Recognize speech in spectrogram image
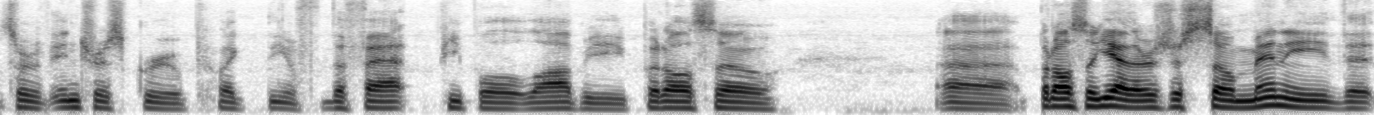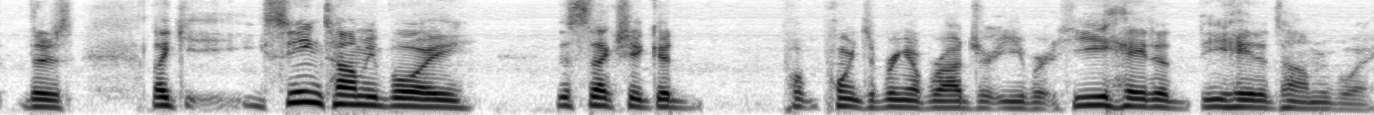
sort of interest group, like you know, the fat people lobby, but also uh but also yeah, there's just so many that there's like seeing Tommy Boy this is actually a good po- point to bring up Roger Ebert. He hated he hated Tommy Boy.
